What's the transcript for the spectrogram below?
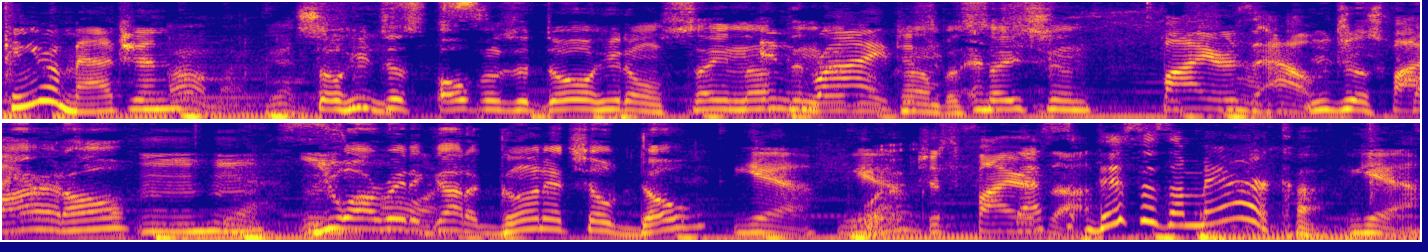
Can you imagine? Oh my goodness. So he just opens the door. He don't say nothing. And right, no conversation. Just, fires out. You just Fire. fired off? Mm-hmm. Yes. You already got a gun at your door? Yeah, yeah. Just fires That's, up. This is America. Yeah,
